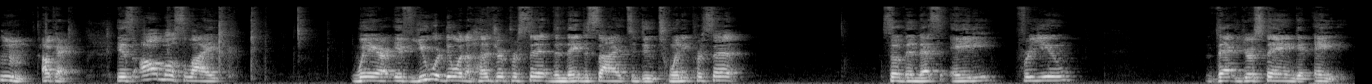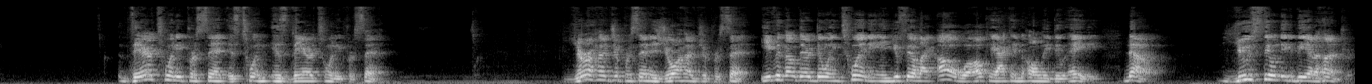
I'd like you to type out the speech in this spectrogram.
Mm, okay. It's almost like where if you were doing 100%, then they decide to do 20%. So then that's 80 for you that you're staying at 80. Their 20% is 20 is their 20%. Your 100% is your 100%. Even though they're doing 20 and you feel like, "Oh, well, okay, I can only do 80." No. You still need to be at 100.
